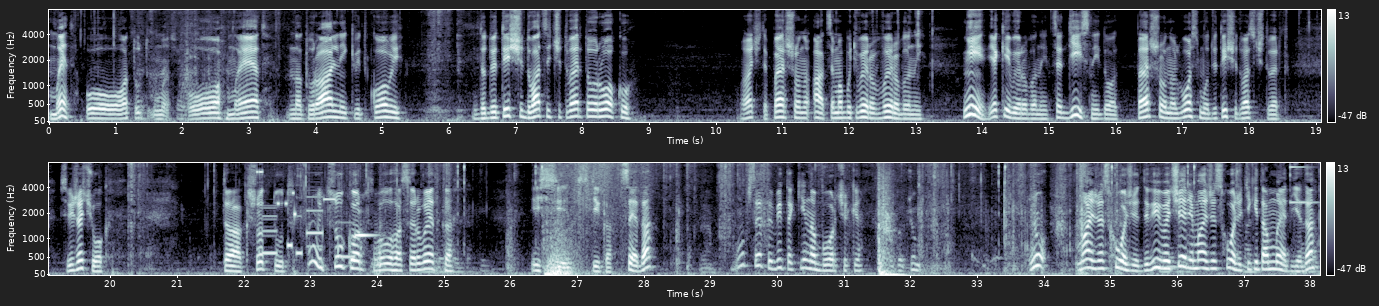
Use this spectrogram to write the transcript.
Мед. О, тут мед. О, мед. Натуральний, квітковий. До 2024 року. Бачите, першого. А, це, мабуть, вироб, вироблений. Ні, який вироблений? Це дійсний до 1.08.2024. Свіжачок. Так, що тут? Ну і цукор, волога серветка і сіль стіка. Все, да? Ну, все тобі такі наборчики. Ну, майже схожі. Дві вечері майже схожі, тільки там мед є, да?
